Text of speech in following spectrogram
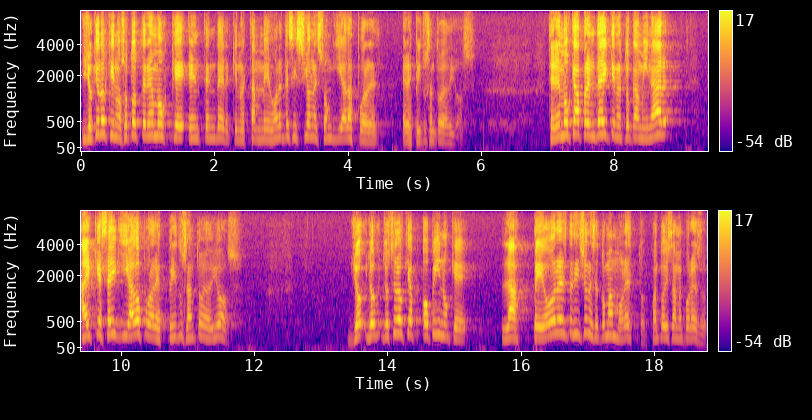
Y yo quiero que nosotros tenemos que entender que nuestras mejores decisiones son guiadas por el, el Espíritu Santo de Dios. Tenemos que aprender que nuestro caminar hay que ser guiados por el Espíritu Santo de Dios. Yo, yo, yo sé lo que opino que las peores decisiones se toman molestos. ¿Cuánto dicen por eso?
